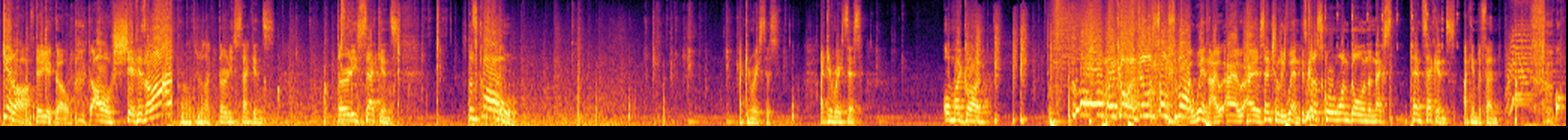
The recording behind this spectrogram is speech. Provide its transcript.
Get off. There you go. Oh shit, he's alive. Bro, there's like 30 seconds. 30 seconds. Let's go. I can race this. I can race this. Oh my god. Oh my god, that was so smart! I win. I, I, I essentially win. He's gonna score one goal in the next 10 seconds. I can defend. Oh.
